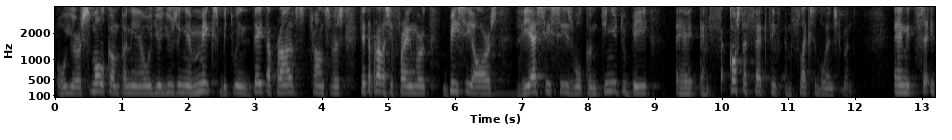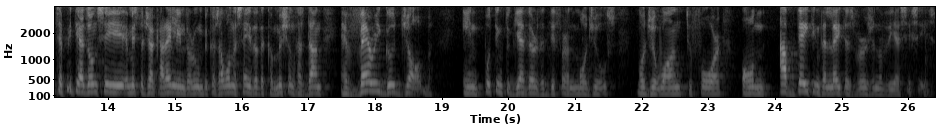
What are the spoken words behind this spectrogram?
or you're a small company or you're using a mix between data privacy transfers, data privacy framework, BCRs, the SCCs will continue to be a, a cost-effective and flexible instrument. And it's, it's a pity I don't see Mr. Gencarelli in the room because I want to say that the Commission has done a very good job in putting together the different modules, module one to four, on updating the latest version of the SCCs.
